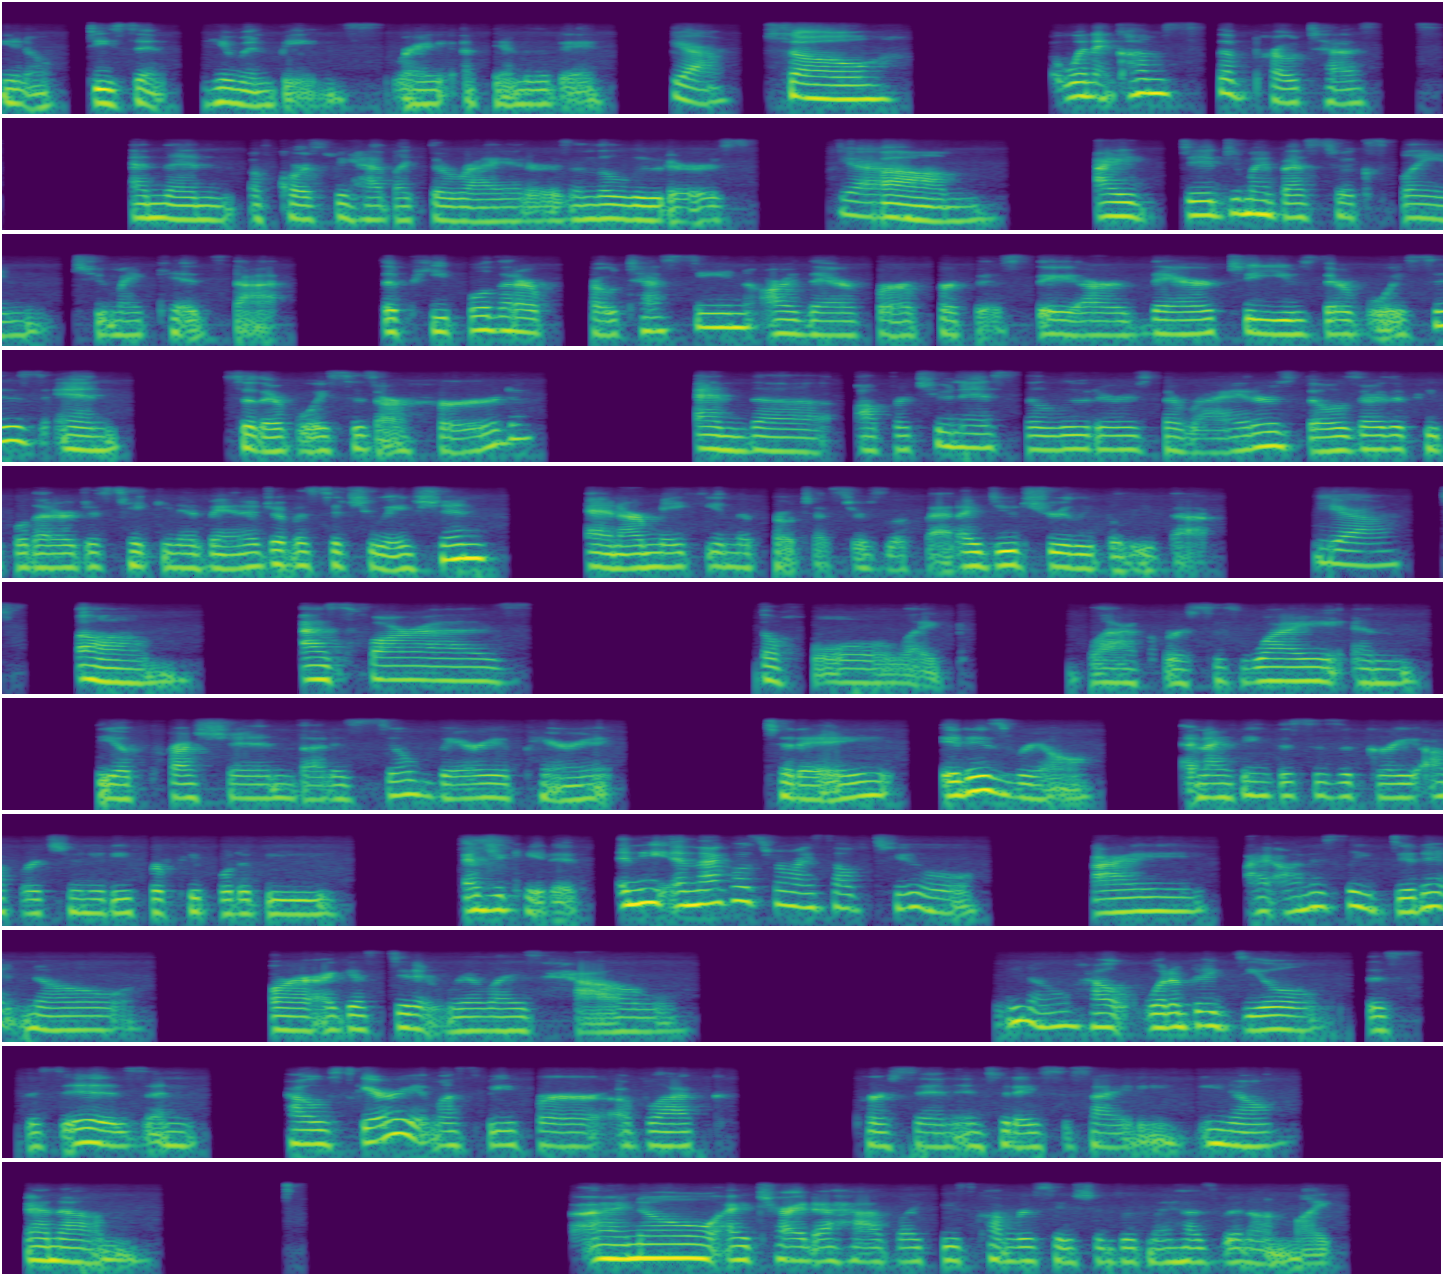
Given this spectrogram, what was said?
you know decent human beings right at the end of the day. Yeah. So when it comes to the protests and then of course we had like the rioters and the looters yeah. um i did do my best to explain to my kids that the people that are protesting are there for a purpose. They are there to use their voices, and so their voices are heard. And the opportunists, the looters, the rioters, those are the people that are just taking advantage of a situation and are making the protesters look bad. I do truly believe that. Yeah. Um, as far as the whole like black versus white and the oppression that is still very apparent today, it is real. And I think this is a great opportunity for people to be educated. And the, and that goes for myself too. I I honestly didn't know or I guess didn't realize how you know, how what a big deal this this is and how scary it must be for a black person in today's society, you know. And um I know I try to have like these conversations with my husband on like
